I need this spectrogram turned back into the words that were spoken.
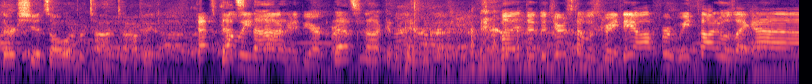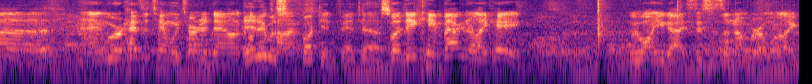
their shit's all over top topic. That's probably not, a- going to be our crowd. That's not going to be our crowd. but the Gojira stuff was great. They offered, we thought it was like, uh, and we were hesitant. We turned it down a couple and it was times. fucking fantastic. But they came back and they're like, hey, we want you guys. This is the number. And we're like,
